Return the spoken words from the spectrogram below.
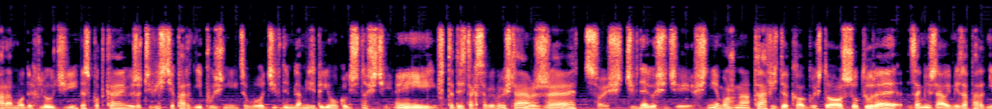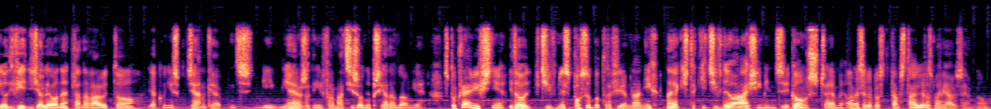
para młodych ludzi. Spotkałem ich rzeczywiście parę dni później, co było dziwnym dla mnie zbiegiem okoliczności. I wtedy tak sobie pomyślałem, że coś dziwnego się dzieje. W śnie można trafić do kogoś, do osób, które zamierzały mnie za parę dni odwiedzić, ale one planowały to jako niespodziankę, więc nie miałem żadnej informacji, że one przyjadą do mnie. Spotkałem je w śnie i to w dziwny sposób, bo trafiłem na nich na jakieś takie dziwne oazie między gąszczem. One sobie po prostu tam stały i rozmawiały ze mną.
